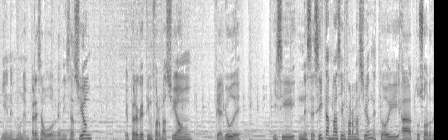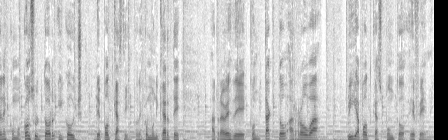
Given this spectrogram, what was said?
tienes una empresa u organización, espero que esta información te ayude. Y si necesitas más información, estoy a tus órdenes como consultor y coach de podcasting. Puedes comunicarte a través de contacto arroba vigapodcast.fm.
